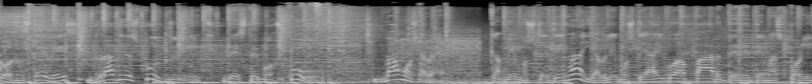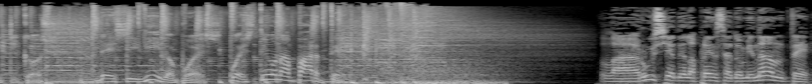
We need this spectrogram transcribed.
Con ustedes, Radio Sputnik, desde Moscú. Vamos a ver, cambiemos de tema y hablemos de algo aparte de temas políticos. Decidido pues, cuestión aparte. La Rusia de la prensa dominante,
